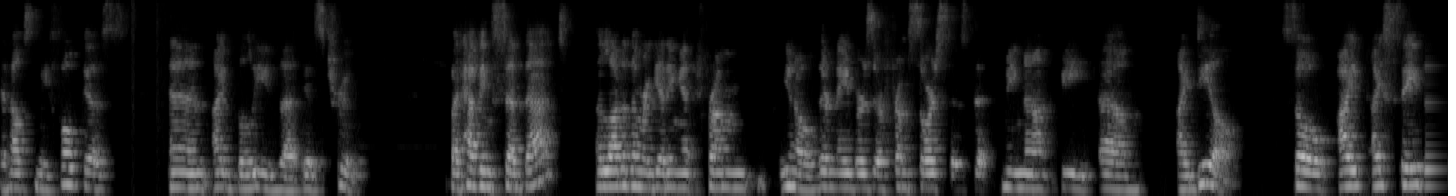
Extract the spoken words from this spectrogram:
it helps me focus. And I believe that is true. But having said that, a lot of them are getting it from, you know, their neighbors or from sources that may not be um, ideal. So I, I say that,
